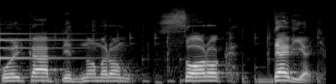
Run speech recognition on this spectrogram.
Кулька під номером 49.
